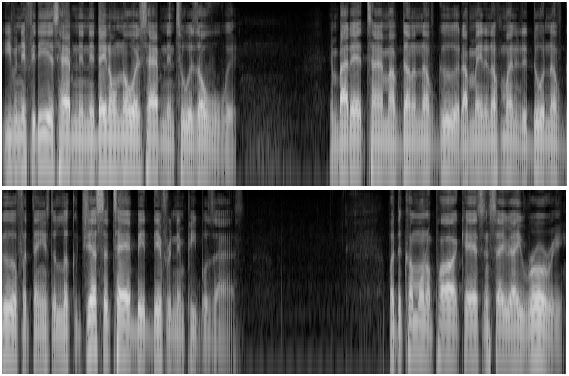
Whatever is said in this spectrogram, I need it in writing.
Even if it is happening and they don't know it's happening till it's over with. And by that time, I've done enough good. I've made enough money to do enough good for things to look just a tad bit different in people's eyes. But to come on a podcast and say, hey, Rory,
